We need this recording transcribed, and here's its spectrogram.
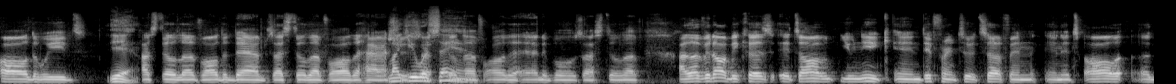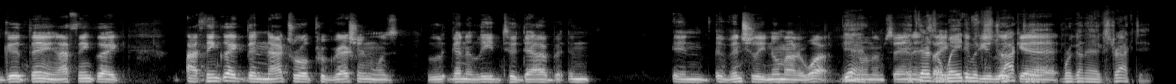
all the weeds. Yeah, I still love all the dabs. I still love all the hashes. Like you were saying. I still love all the edibles. I still love. I love it all because it's all unique and different to itself, and and it's all a good thing. I think like, I think like the natural progression was l- gonna lead to dab in, in eventually, no matter what. You yeah. know what I'm saying? If It's there's a like, way to extract look it, at- we're gonna extract it.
